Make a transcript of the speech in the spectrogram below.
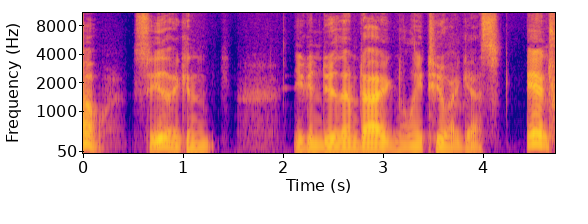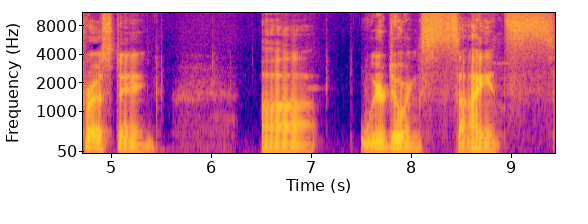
Oh, see, they can, you can do them diagonally too, I guess. Interesting. Uh, we're doing science.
